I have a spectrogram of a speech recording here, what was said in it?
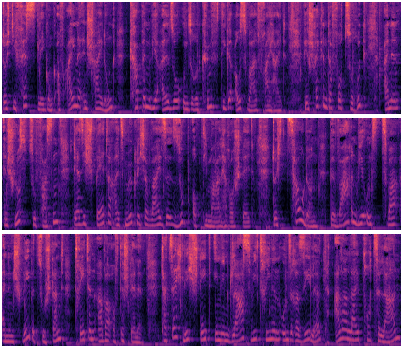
Durch die Festlegung auf eine Entscheidung kappen wir also unsere künftige Auswahlfreiheit. Wir schrecken davor zurück, einen Entschluss zu fassen, der sich später als möglicherweise suboptimal herausstellt. Durch Zaudern bewahren wir uns zwar einen Schwebezustand, treten aber auf der Stelle. Tatsächlich steht in den Glasvitrinen unserer Seele allerlei Porzellan,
